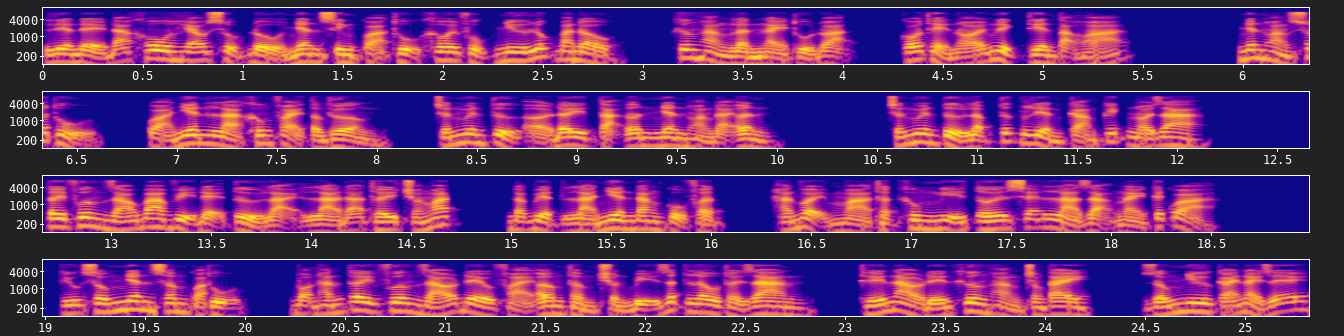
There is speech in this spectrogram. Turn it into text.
liền để đã khô héo sụp đổ nhân sinh quả thụ khôi phục như lúc ban đầu, khương hằng lần này thủ đoạn, có thể nói nghịch thiên tạo hóa. Nhân hoàng xuất thủ, quả nhiên là không phải tầm thường, trấn nguyên tử ở đây tạ ơn nhân hoàng đại ân. Trấn nguyên tử lập tức liền cảm kích nói ra. Tây phương giáo ba vị đệ tử lại là đã thấy choáng mắt, đặc biệt là nhiên đăng cổ phật, hắn vậy mà thật không nghĩ tới sẽ là dạng này kết quả cứu sống nhân sâm quả thụ, bọn hắn tây phương giáo đều phải âm thầm chuẩn bị rất lâu thời gian, thế nào đến khương hằng trong tay, giống như cái này dễ.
